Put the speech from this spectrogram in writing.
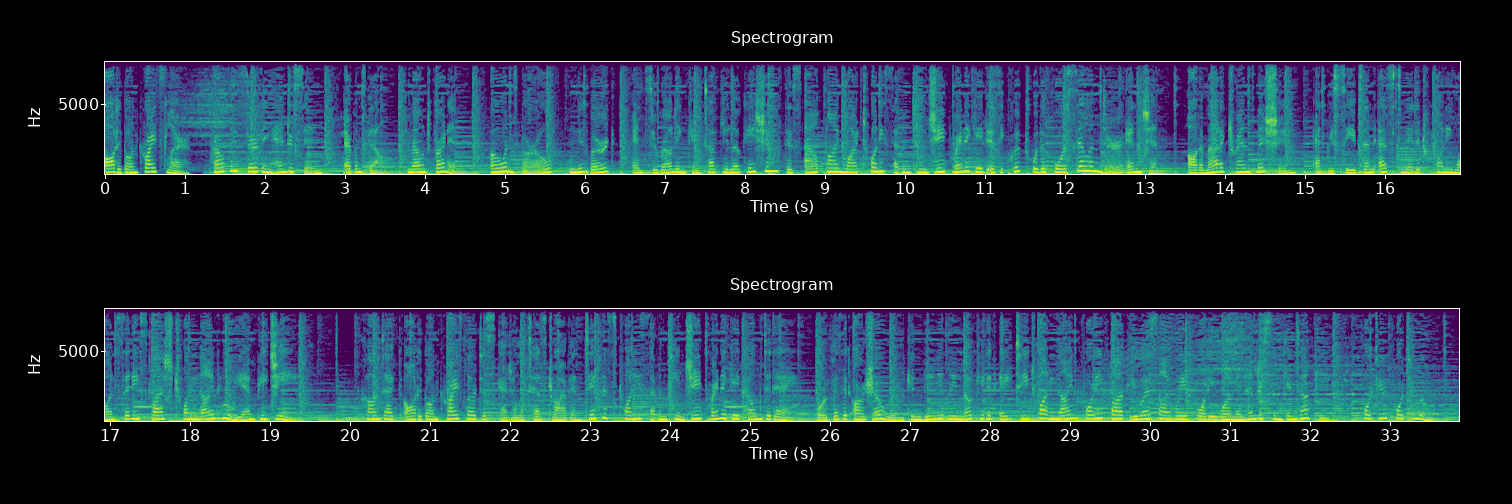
Audubon Chrysler, proudly serving Henderson, Evansville, Mount Vernon, Owensboro, Newburgh, and surrounding Kentucky locations This Alpine White 2017 Jeep Renegade is equipped with a four-cylinder engine, automatic transmission, and receives an estimated 21 city-29 Hui MPG. Contact Audubon Chrysler to schedule a test drive and take this 2017 Jeep Renegade home today, or visit our showroom conveniently located AT 2945 US Highway 41 in Henderson, Kentucky, 42420.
